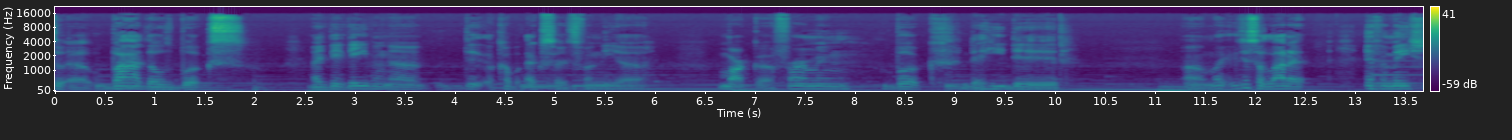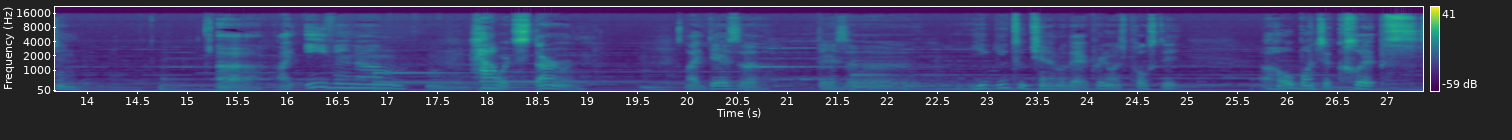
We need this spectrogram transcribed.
to uh, buy those books. Like they, they even uh, did a couple excerpts from the uh, Mark uh, Fuhrman book that he did. Um, like just a lot of information. Uh, like even um, Howard Stern. Like there's a there's a YouTube channel that pretty much posted a whole bunch of clips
